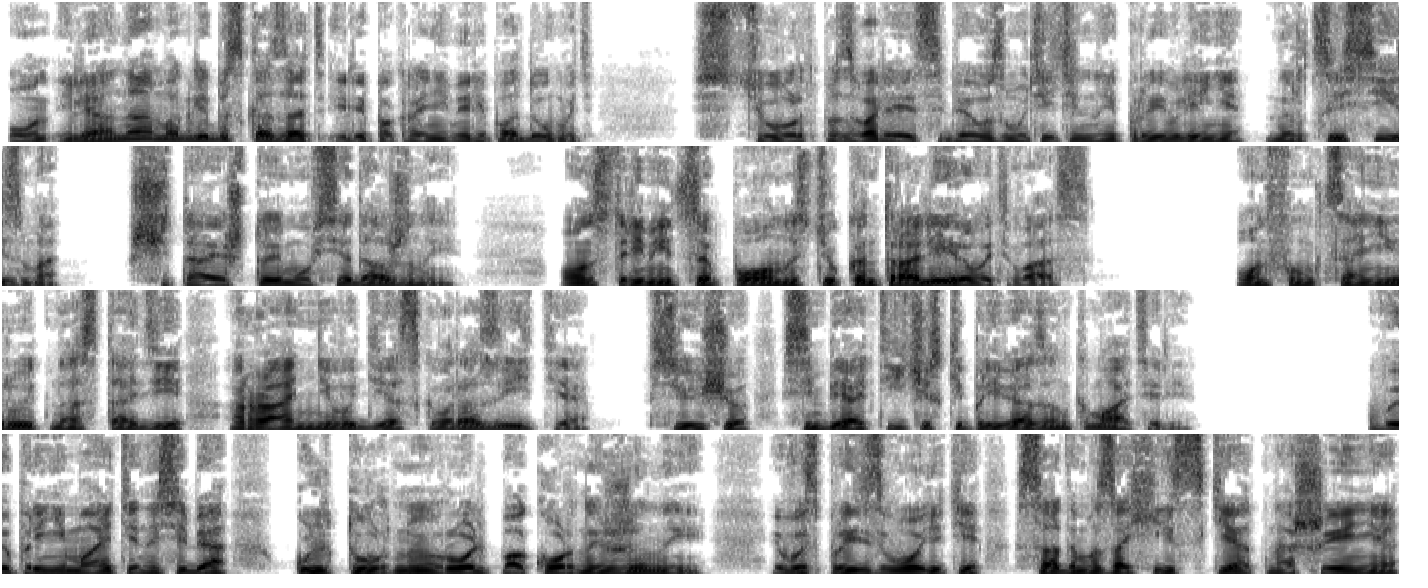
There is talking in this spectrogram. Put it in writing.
он или она могли бы сказать, или, по крайней мере, подумать, Стюарт позволяет себе возмутительные проявления нарциссизма, считая, что ему все должны. Он стремится полностью контролировать вас. Он функционирует на стадии раннего детского развития, все еще симбиотически привязан к матери. Вы принимаете на себя культурную роль покорной жены и воспроизводите садомазохистские отношения,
